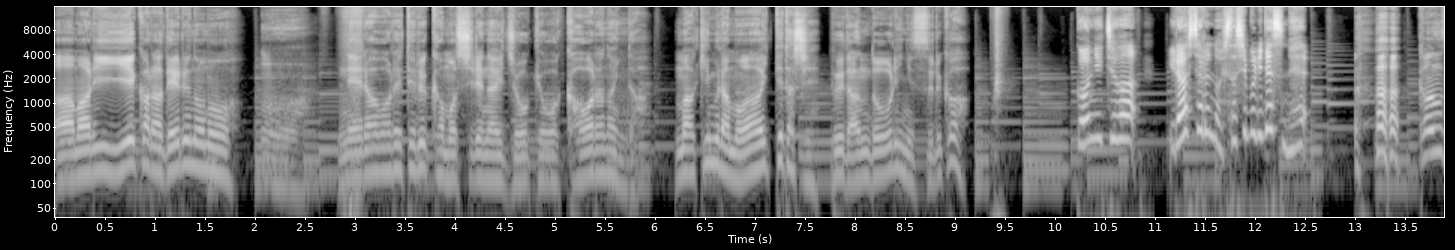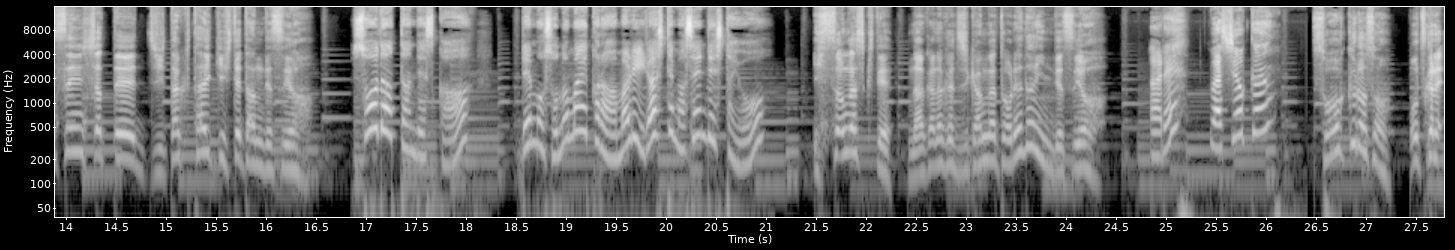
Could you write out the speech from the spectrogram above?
あまり家から出るのも。うん。狙われてるかもしれない状況は変わらないんだ。牧村もああ言ってたし普段通りにするか。こんにちは。いらっしゃるの久しぶりですね。感染しちゃって自宅待機してたんですよ。そうだったんですか？でもその前からあまりいらしてませんでしたよ。忙しくてなかなか時間が取れないんですよ。あれ？鷲尾くん？さくらさん。お疲れ。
